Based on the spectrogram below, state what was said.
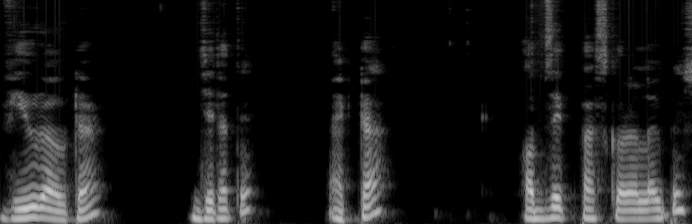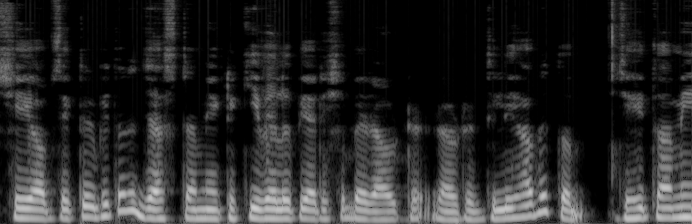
view router যেটাতে একটা অবজেক্ট পাস করা লাগবে। সেই অবজেক্টের ভিতরে জাস্ট আমি একটা কি ভ্যালু পেয়ার হিসেবে রাউটার রাউটার দিলেই হবে। তো, যেহেতু আমি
